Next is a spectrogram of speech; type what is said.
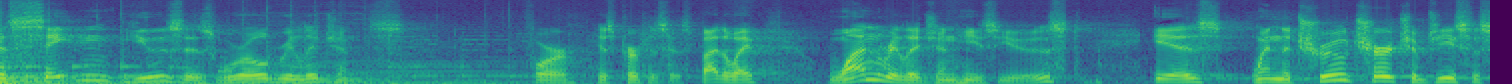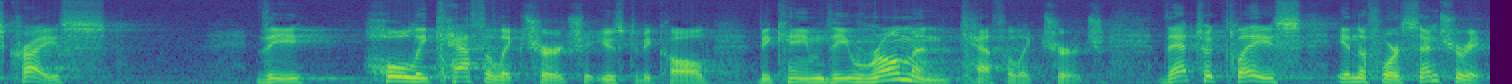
Because Satan uses world religions for his purposes. By the way, one religion he's used is when the true church of Jesus Christ, the Holy Catholic Church, it used to be called, became the Roman Catholic Church. That took place in the fourth century.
